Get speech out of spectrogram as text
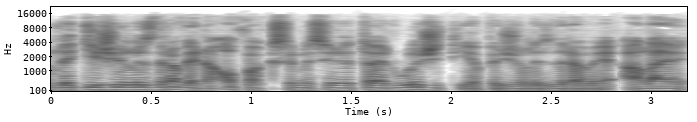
lidi žili zdravě. Naopak si myslím, že to je důležité, aby žili zdravě, ale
